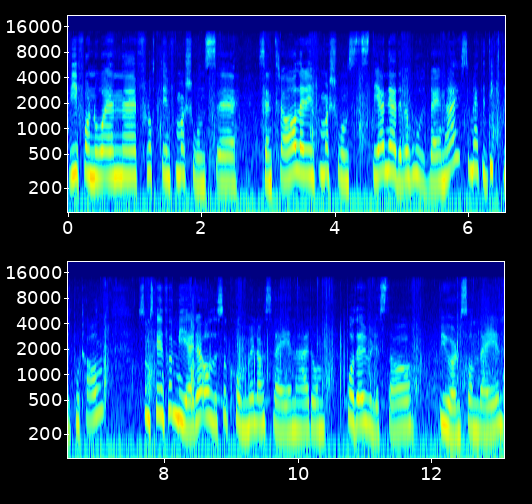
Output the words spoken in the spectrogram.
Vi får nå en eh, flott informasjonssentral, eller informasjonssted nede ved hovedveien her, som heter Dikterportalen. Som skal informere alle som kommer langs veien her om både Aulestad og Bjørnsonveien,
